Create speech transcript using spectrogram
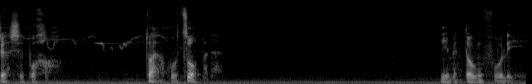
这事不好，断乎做不得。你们东府里，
